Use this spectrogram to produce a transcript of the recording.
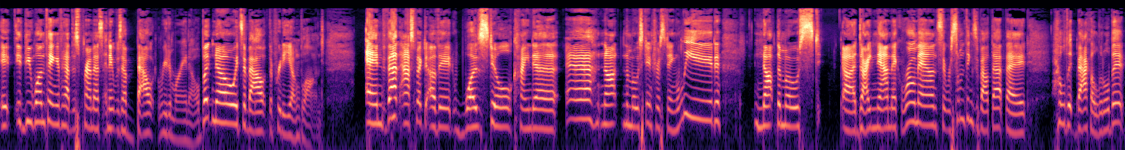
it, it'd be one thing if it had this premise and it was about Rita Moreno, but no, it's about the pretty young blonde. And that aspect of it was still kind of, eh, not the most interesting lead, not the most uh, dynamic romance. There were some things about that that held it back a little bit,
